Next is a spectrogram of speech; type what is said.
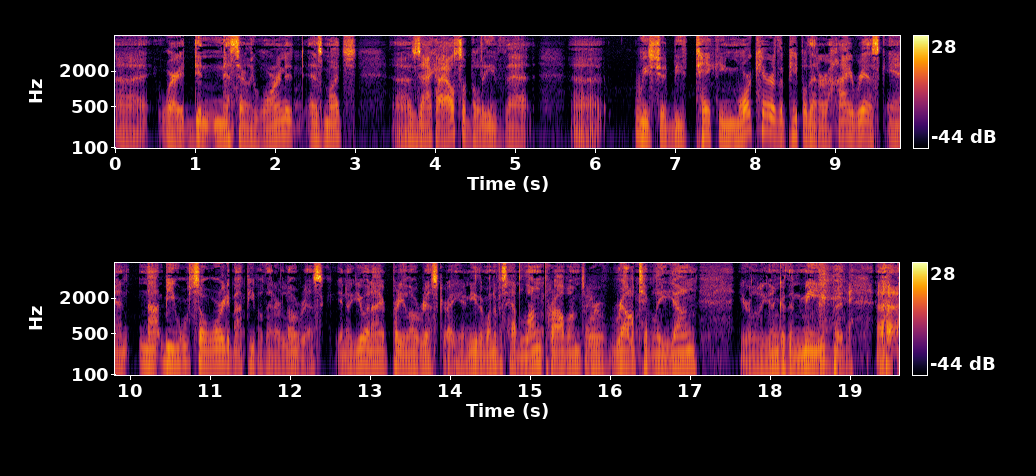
uh, where it didn't necessarily warrant it as much. Uh, Zac, I also believe that. We should be taking more care of the people that are high risk and not be so worried about people that are low risk. You know, you and I are pretty low risk right here. Neither one of us have lung problems. We're relatively young. You're a little younger than me, but uh,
